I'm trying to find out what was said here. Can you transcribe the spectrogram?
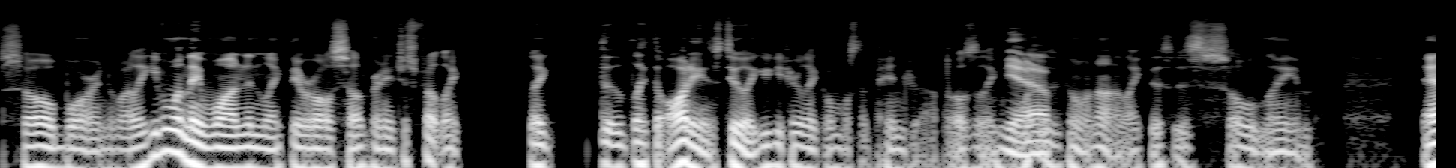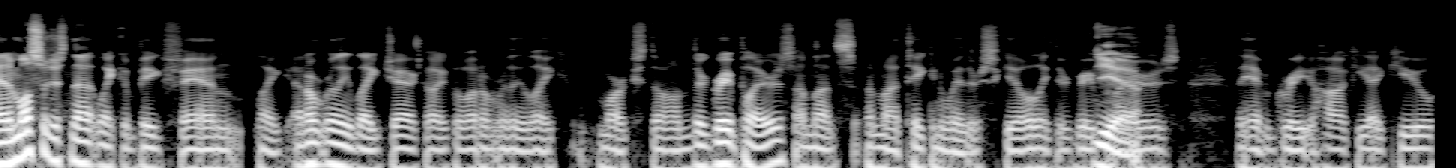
so boring to watch. Like even when they won and like they were all celebrating, it just felt like like the like the audience too. Like you could hear like almost a pin drop. I was like, Yeah. what is going on? Like this is so lame. And I'm also just not like a big fan. Like I don't really like Jack Eichel. I don't really like Mark Stone. They're great players. I'm not. I'm not taking away their skill. Like they're great Yeah. players. They have great hockey IQ.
